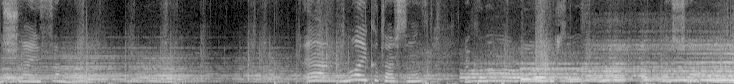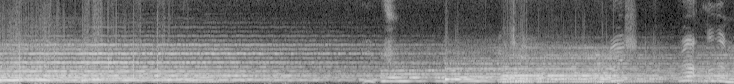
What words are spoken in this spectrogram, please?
aşağı insem mi? Like atarsanız ve kanalıma abone olursanız aşağı. 3 2 1 ve atladım.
